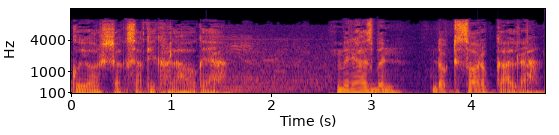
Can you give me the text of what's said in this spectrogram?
कोई और शख्स आके खड़ा हो गया। मेरे हस्बैंड डॉक्टर सौरभ कालरा।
